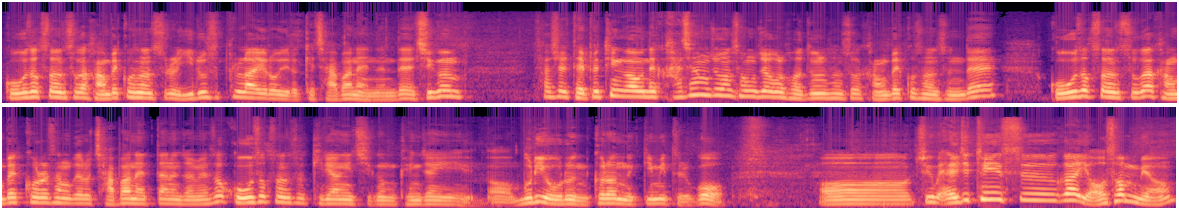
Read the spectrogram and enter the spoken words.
고우석 선수가 강백호 선수를 이루수 플라이로 이렇게 잡아냈는데 지금 사실 대표팀 가운데 가장 좋은 성적을 거두는 선수가 강백호 선수인데 고우석 선수가 강백호를 상대로 잡아냈다는 점에서 고우석 선수 기량이 지금 굉장히 어, 물이 오른 그런 느낌이 들고 어, 지금 LG 트윈스가 6명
